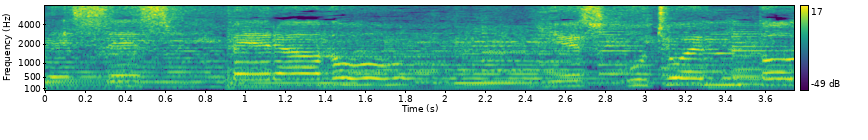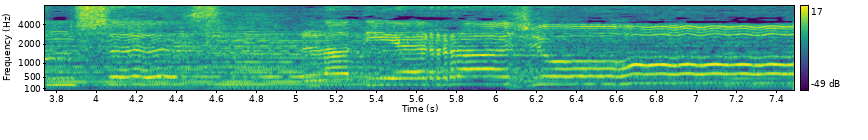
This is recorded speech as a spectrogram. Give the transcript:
desesperado y escucho entonces la tierra llora.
